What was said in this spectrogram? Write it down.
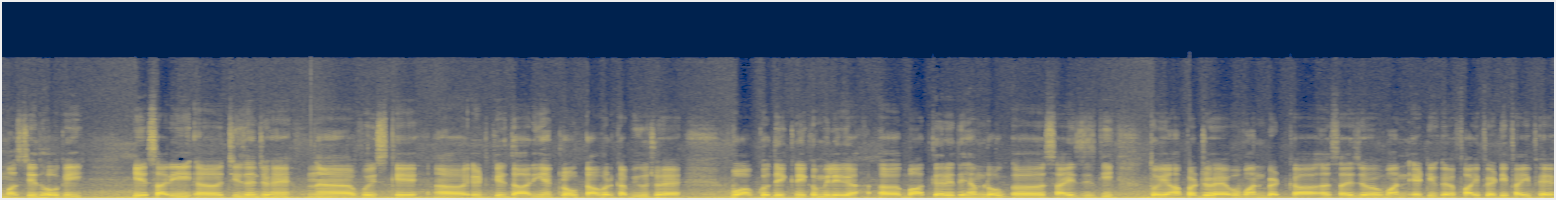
मस्जिद हो गई। ये सारी चीज़ें जो हैं वो इसके इर्द गिर्द आ रही हैं। क्लॉक टावर का व्यू जो है, वो आपको देखने को मिलेगा। बात कर रहे थे हम लोग साइज़ की तो यहाँ पर जो है वो वन बेड का साइज़ जो है one eighty five eighty five है।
